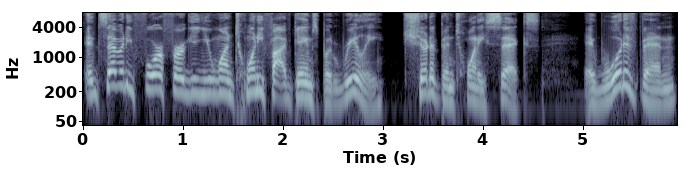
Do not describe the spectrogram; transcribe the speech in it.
In 74, Fergie, you won 25 games, but really should have been 26. It would have been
